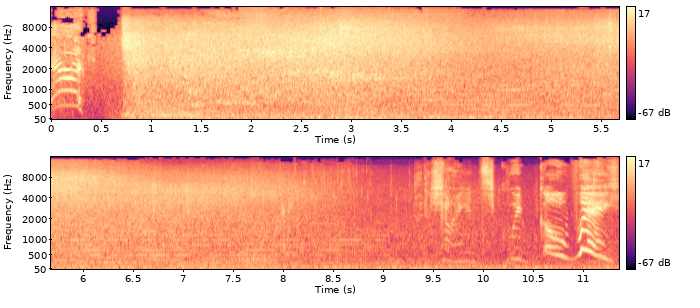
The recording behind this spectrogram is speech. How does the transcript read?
Eric! the giant squid, go away.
